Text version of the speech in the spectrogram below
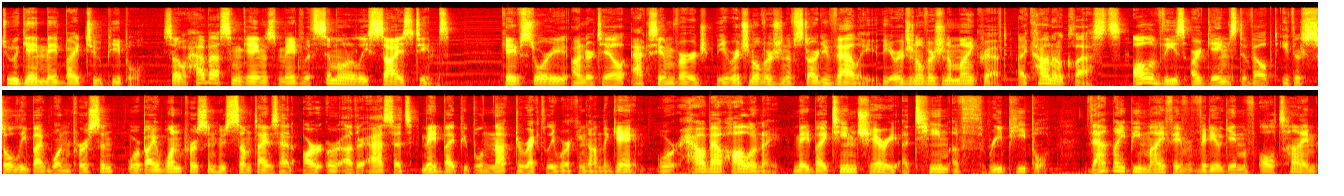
to a game made by two people. So how about some games made with similarly sized teams? Cave Story, Undertale, Axiom Verge, the original version of Stardew Valley, the original version of Minecraft, Iconoclasts. All of these are games developed either solely by one person, or by one person who sometimes had art or other assets made by people not directly working on the game. Or how about Hollow Knight, made by Team Cherry, a team of three people. That might be my favorite video game of all time,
